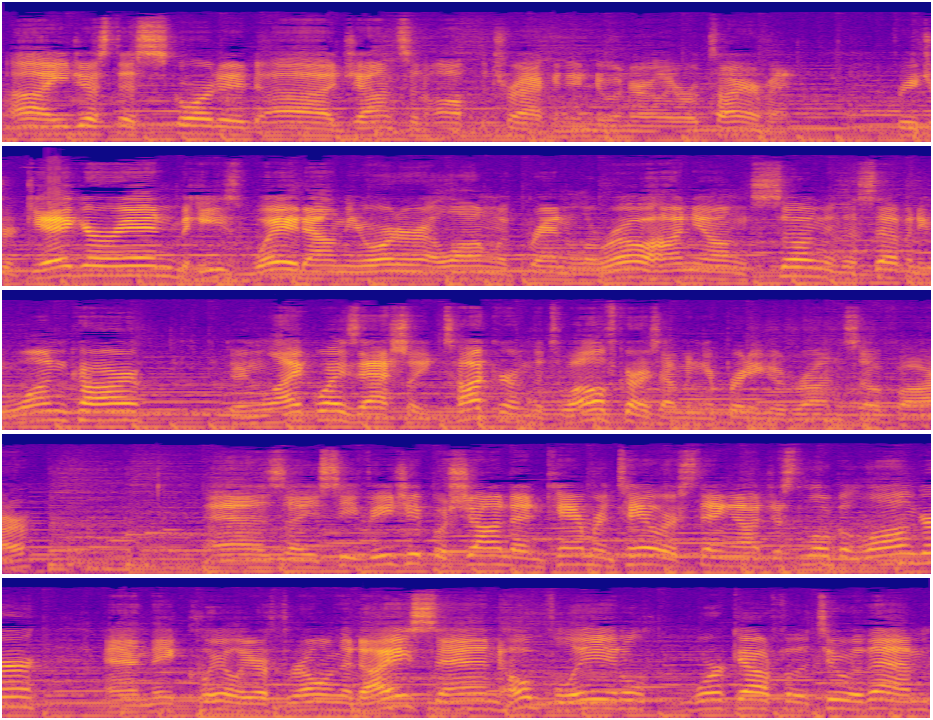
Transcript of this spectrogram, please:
uh, he just escorted uh, Johnson off the track and into an early retirement. Friedrich Jaeger in, but he's way down the order, along with Brandon LaRoe, Han Yong Sung in the 71 car. Doing likewise, Ashley Tucker in the 12 car is having a pretty good run so far. As uh, you see Vijay Pushanda and Cameron Taylor staying out just a little bit longer, and they clearly are throwing the dice, and hopefully it'll work out for the two of them.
